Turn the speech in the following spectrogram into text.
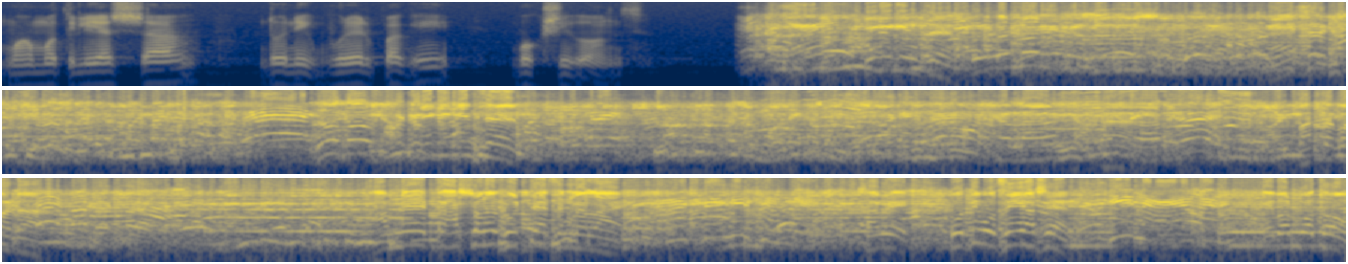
মোহাম্মদ ইলিয়াস শাহ, দৈনিক ভোরের পাখি, বক্সিগঞ্জ। কার সঙ্গে ঘুরতে আসেন মেলায়? স্বামী, প্রতি বছরই আসেন? এবার প্রথম।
